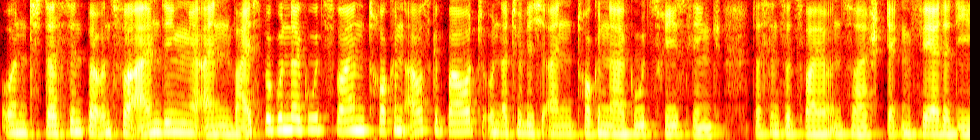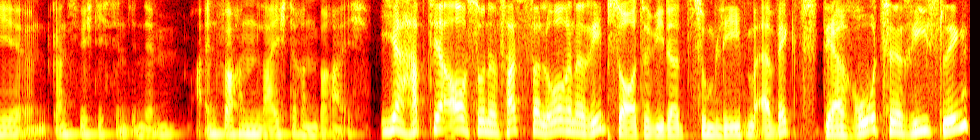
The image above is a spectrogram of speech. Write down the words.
Und das sind bei uns vor allen Dingen ein Weißburgunder Gutswein, trocken ausgebaut und natürlich ein trockener Gutsriesling. Das sind so zwei unserer Steckenpferde, die ganz wichtig sind in dem einfachen, leichteren Bereich. Ihr habt ja auch so eine fast verlorene Rebsorte wieder zum Leben erweckt, der rote Riesling.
